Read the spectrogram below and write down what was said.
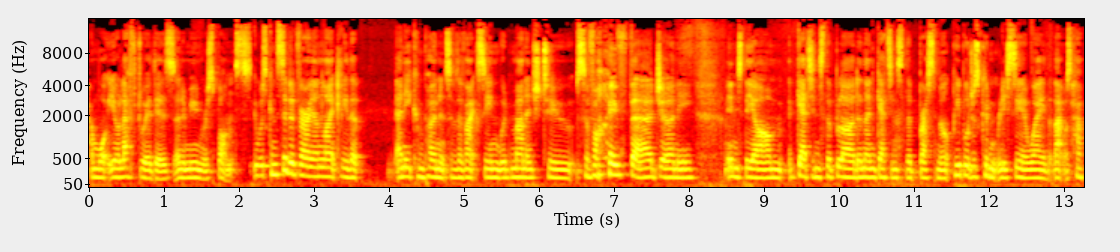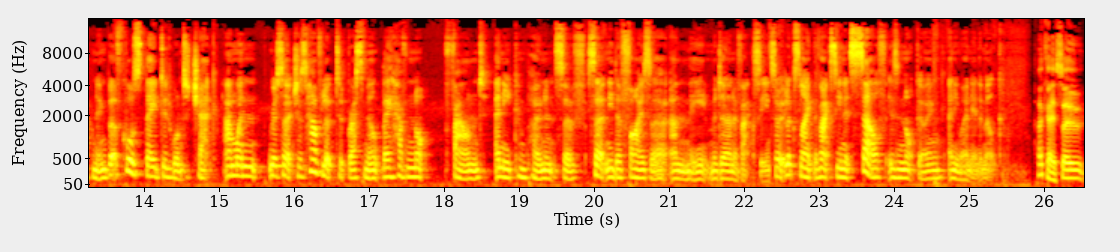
and what you're left with is an immune response. It was considered very unlikely that any components of the vaccine would manage to survive their journey into the arm, get into the blood, and then get into the breast milk. People just couldn't really see a way that that was happening. But of course, they did want to check. And when researchers have looked at breast milk, they have not found any components of certainly the Pfizer and the Moderna vaccine. So it looks like the vaccine itself is not going anywhere near the milk. Okay, so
